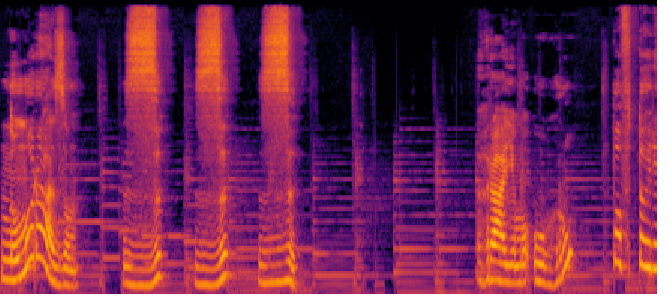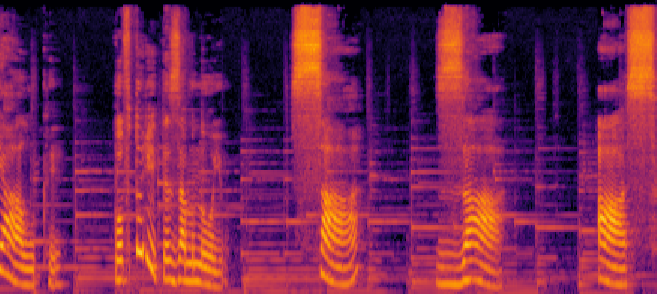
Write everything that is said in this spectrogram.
Нумо разом. З, з, з. Граємо у гру повторялки. Повторюйте за мною. Са, за, ас,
